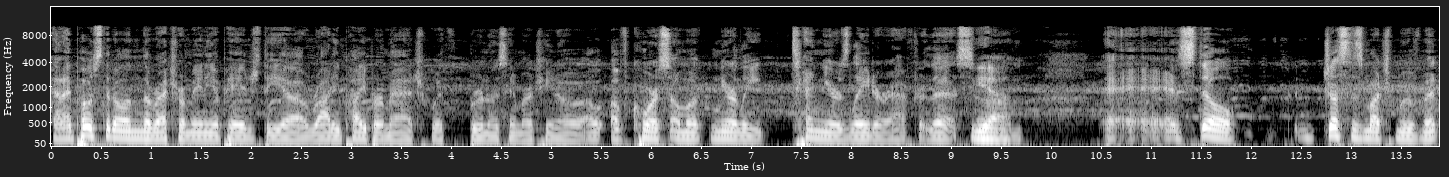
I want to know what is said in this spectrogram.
And I posted on the Retromania page the uh, Roddy Piper match with Bruno Sammartino. Of course, almost nearly ten years later after this. Yeah. Um, it's still just as much movement,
